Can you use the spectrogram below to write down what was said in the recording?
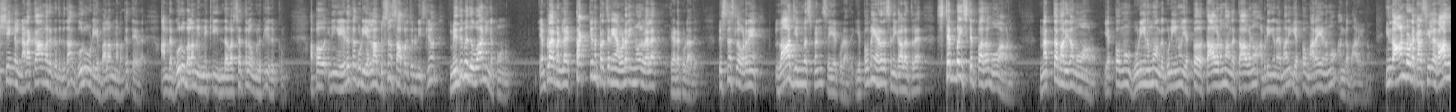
விஷயங்கள் நடக்காமல் இருக்கிறதுக்கு தான் குருவுடைய பலம் நமக்கு தேவை. அந்த குரு பலம் இன்னைக்கு இந்த வருஷத்தில் உங்களுக்கு இருக்கும். அப்போ நீங்கள் எடுக்கக்கூடிய எல்லா பிஸ்னஸ் ஆப்பர்ச்சுனிட்டிஸ்லையும் மெது மெதுவாக நீங்கள் போகணும். எம்ப்ளாய்மெண்ட்டில் டக்குன்னு பிரச்சனையாக உடனே இன்னொரு வேலை தேடக்கூடாது. பிஸ்னஸில் உடனே லார்ஜ் இன்வெஸ்ட்மெண்ட் செய்யக்கூடாது. எப்போவுமே இளரசனி காலத்தில் ஸ்டெப் பை ஸ்டெப்பாக தான் மூவ் ஆகணும். நத்த மாதிரி தான் மூவ் ஆகணும். எப்பவும் குனியணுமோ அங்கே குனியணும் எப்போ தாவணமோ அங்கே தாவணும் அப்படிங்கிற மாதிரி எப்போ மறையணுமோ அங்கே மறையணும். இந்த ஆண்டோட கடைசியில் ராகு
